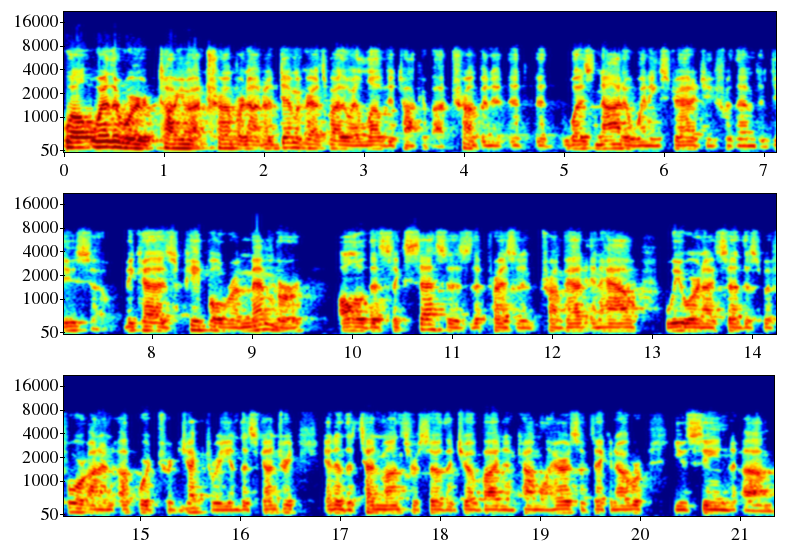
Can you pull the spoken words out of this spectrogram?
Well, whether we're talking about Trump or not, Democrats, by the way, love to talk about Trump, and it, it, it was not a winning strategy for them to do so because people remember all of the successes that President Trump had and how we were, and I've said this before, on an upward trajectory in this country. And in the 10 months or so that Joe Biden and Kamala Harris have taken over, you've seen um,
